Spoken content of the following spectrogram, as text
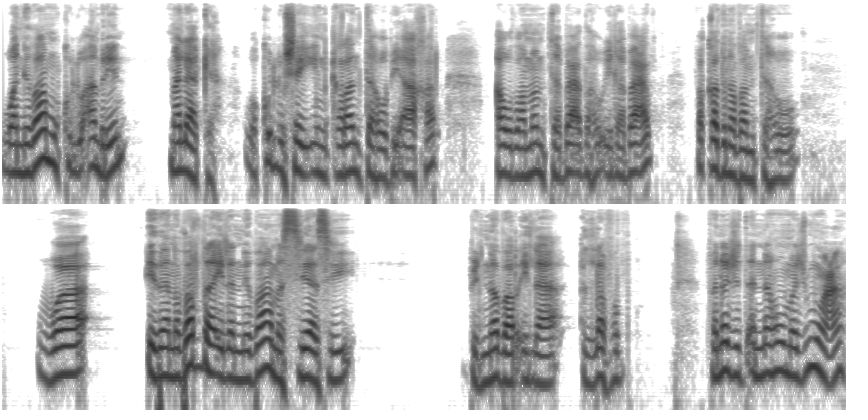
والنظام كل أمر ملاكة وكل شيء قرنته بآخر أو ضممت بعضه إلى بعض فقد نظمته. وإذا نظرنا إلى النظام السياسي بالنظر إلى اللفظ فنجد أنه مجموعة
